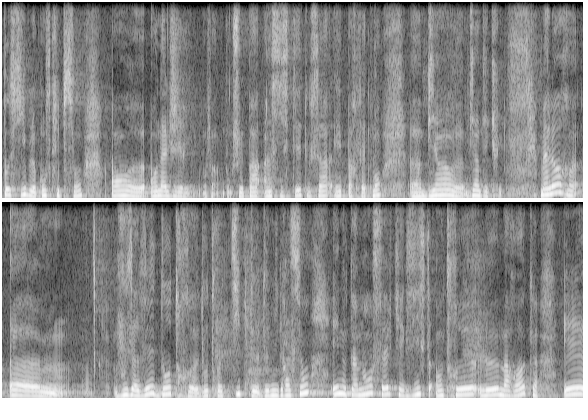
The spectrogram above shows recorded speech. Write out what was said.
possible conscription en, euh, en Algérie. Enfin, donc je ne vais pas insister, tout ça est parfaitement euh, bien, euh, bien décrit. Mais alors, vous avez d'autres types de, de migration, et notamment celles qui existent entre le Maroc et,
